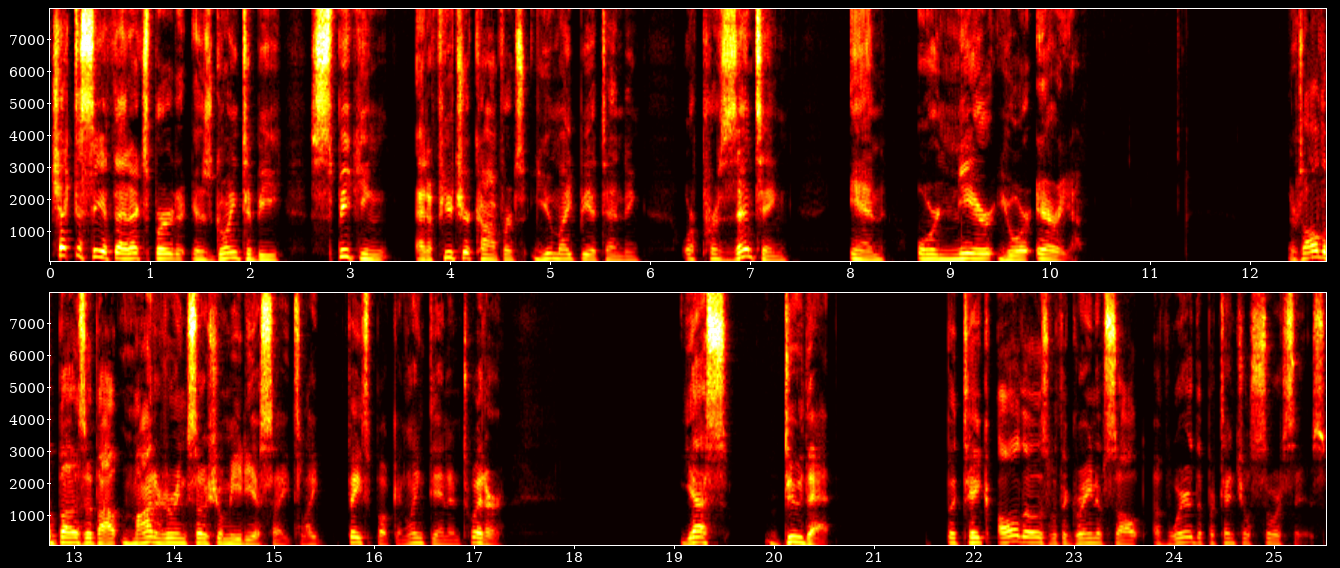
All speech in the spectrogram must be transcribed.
Check to see if that expert is going to be speaking at a future conference you might be attending or presenting in or near your area. There's all the buzz about monitoring social media sites like Facebook and LinkedIn and Twitter. Yes, do that. But take all those with a grain of salt of where the potential source is.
